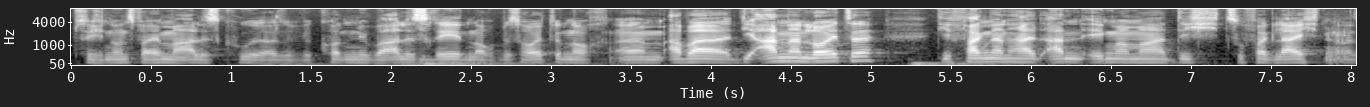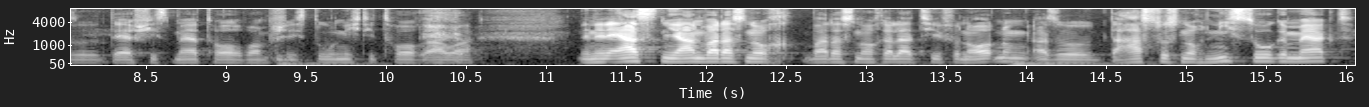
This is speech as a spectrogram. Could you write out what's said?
zwischen uns war immer alles cool. Also wir konnten über alles reden, auch bis heute noch. Ähm, aber die anderen Leute, die fangen dann halt an, irgendwann mal dich zu vergleichen. Also der schießt mehr Tore, warum schießt du nicht die Tore? Aber in den ersten Jahren war das noch, war das noch relativ in Ordnung. Also da hast du es noch nicht so gemerkt.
